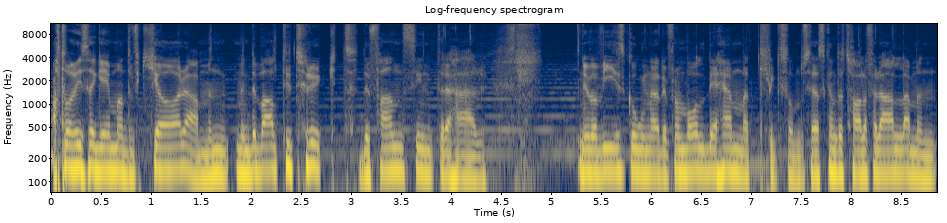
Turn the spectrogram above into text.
att det var vissa grejer man inte fick göra. Men, men det var alltid tryggt. Det fanns inte det här nu var vi skonade från våld i hemmet, liksom, så jag ska inte tala för alla, men,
